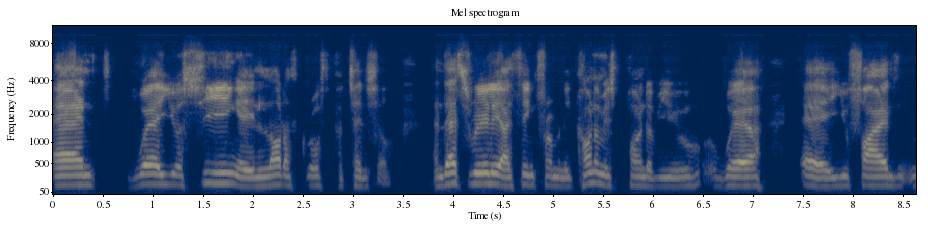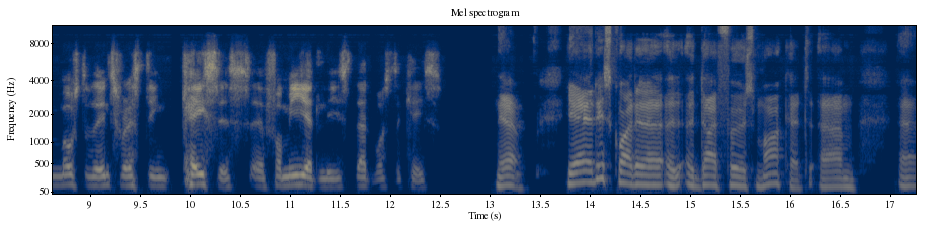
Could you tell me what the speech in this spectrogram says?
and where you're seeing a lot of growth potential. And that's really, I think, from an economist point of view, where uh, you find most of the interesting cases. Uh, for me, at least, that was the case. Yeah, yeah, it is quite a, a diverse market. Um, uh,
